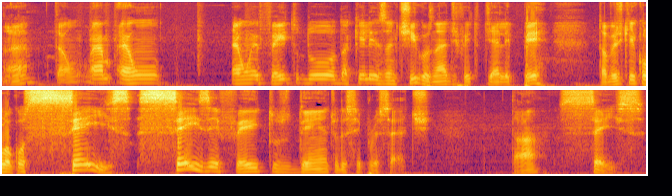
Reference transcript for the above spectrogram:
É, então é, é um é um efeito do, daqueles antigos, né? De efeito de LP. Talvez que ele colocou seis, seis efeitos dentro desse preset. Tá? Seis.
